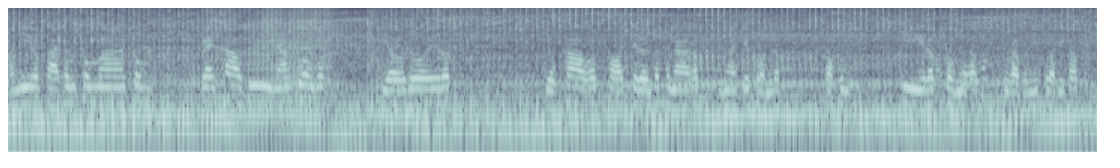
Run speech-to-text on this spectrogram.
วันนี้ก็พา ท่านชมมาชมแปลงข้าวที่น้ำท่วมครับเกี่ยวโดยรถเกี่ยวข้าวครับพอเจริญพัฒนาครับทีมงานเจ๊ฝนครับขอบคุณที่รับชมนะครับสำหรับวันนี้สวัสดีครับ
